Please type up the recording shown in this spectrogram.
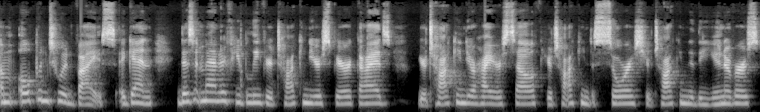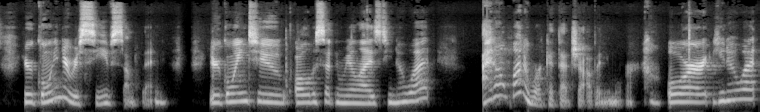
i'm open to advice. Again it doesn't matter if you believe you're talking to your spirit guides you're talking to your higher self you're talking to source you're talking to the universe you're going to receive something. You're going to all of a sudden realize you know what? I don't want to work at that job anymore. Or, you know what?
